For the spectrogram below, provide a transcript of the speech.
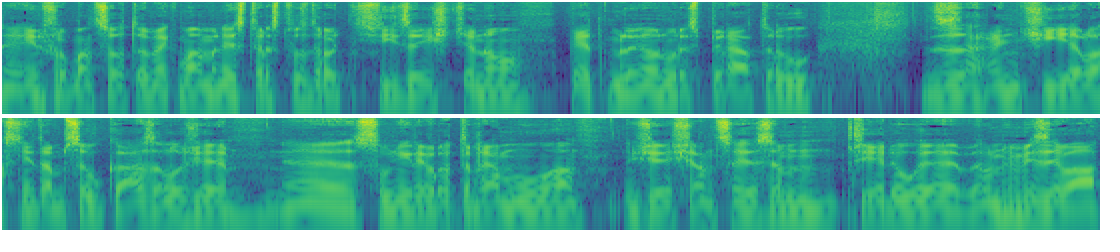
eh, informace o tom, jak má ministerstvo zdravotnictví zajištěno 5 milionů respirátorů ze zahraničí a vlastně tam se ukázalo, že eh, jsou někde v Rotterdamu a že šance, že sem přijedou, je velmi mizivá.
